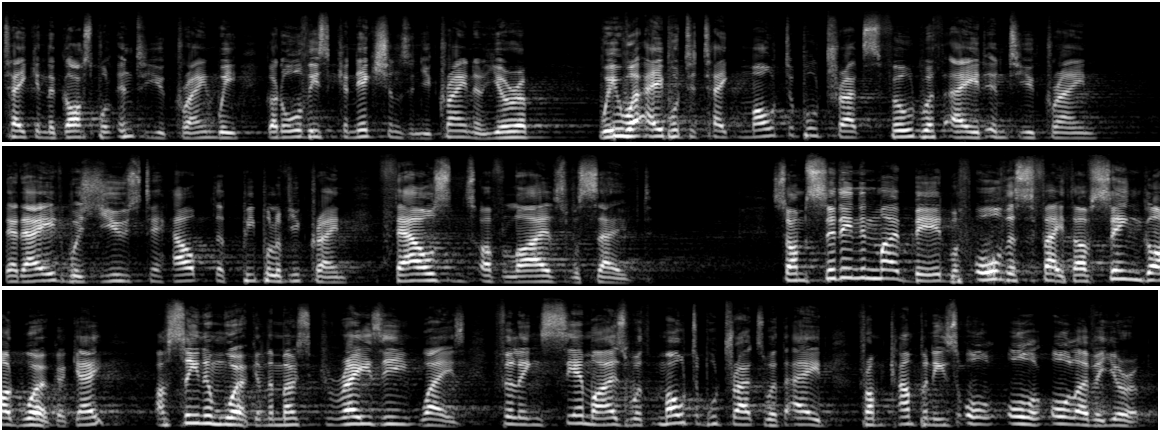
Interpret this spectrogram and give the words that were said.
taking the gospel into Ukraine. We got all these connections in Ukraine and Europe. We were able to take multiple trucks filled with aid into Ukraine. That aid was used to help the people of Ukraine. Thousands of lives were saved. So I'm sitting in my bed with all this faith. I've seen God work, okay? I've seen him work in the most crazy ways, filling semis with multiple trucks with aid from companies all, all, all over Europe.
